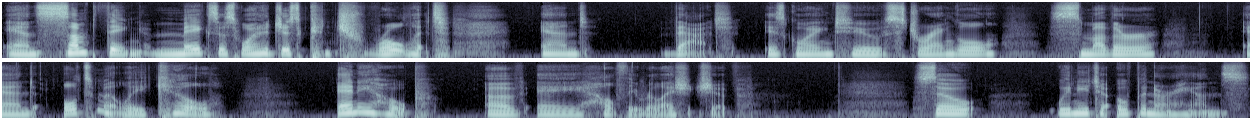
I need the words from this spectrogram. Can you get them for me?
and something makes us want to just control it. And that is going to strangle, smother, and ultimately kill any hope of a healthy relationship. So we need to open our hands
